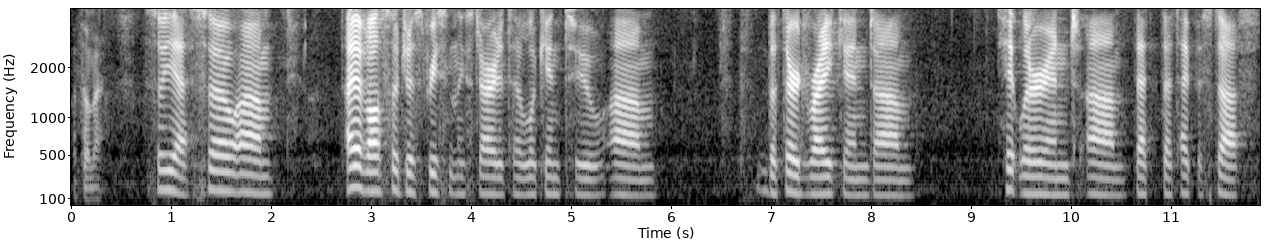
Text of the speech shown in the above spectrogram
What's up, man? So yeah, so um, I have also just recently started to look into um, the Third Reich and um, Hitler and um, that that type of stuff.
